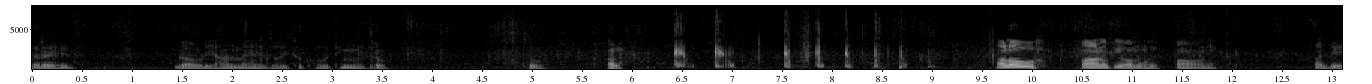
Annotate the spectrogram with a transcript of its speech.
ભેંસ ચરે છે ગાવડી હાલમાં હે જોઈ શકો તમે મિત્રો જો હાલો હાલો પાણી પીવાનું છે પાણી આજે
